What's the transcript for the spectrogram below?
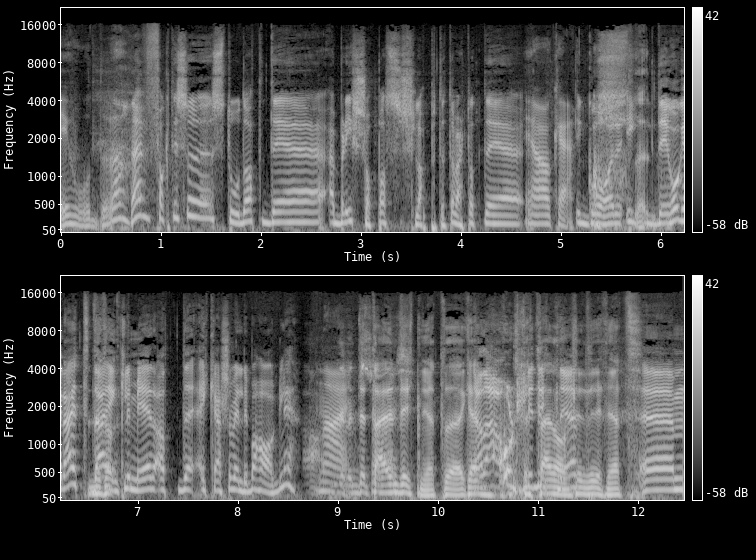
i hodet, da. Nei, faktisk så sto det at det blir såpass slapt etter hvert at det Ja, okay. går, det går greit. Det er egentlig mer at det ikke er så veldig behagelig. Nei. Dette er en drittnyhet, Ken. Ja, det er ordentlig Dette er drittnyhet. Um,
